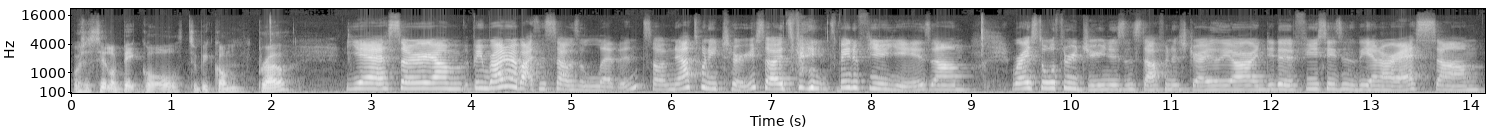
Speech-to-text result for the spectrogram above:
was it still a big goal to become pro? Yeah, so um, I've been riding my bike since I was 11, so I'm now 22. So it's been it's been a few years. Um, raced all through juniors and stuff in Australia, and did a few seasons of the NRS. Um,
